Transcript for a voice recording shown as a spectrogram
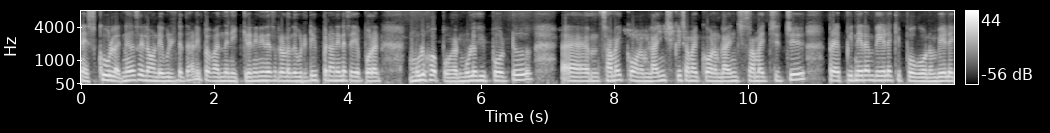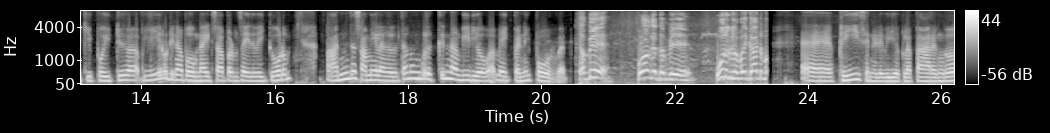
நான் ஸ்கூலில் நர்சரியில் கொண்டு விட்டுட்டு தான் இப்போ வந்து நிற்கிறேன் நர்சரியில் வந்து விட்டுட்டு இப்போ நான் என்ன செய்ய போகிறேன் முழுக போகிறேன் முழுகி போட்டு சமைக்கணும். லஞ்சுக்கு சமைக்கணும். லஞ்ச் சமைச்சிட்டு அப்புறம் பின்னிடம் வேலைக்கு போகணும். வேலைக்கு போயிட்டு அப்படியே ரொட்டீனாக போகும். நைட் சாப்பாடும் செய்து வைக்கணும். அந்த சமையல்கள் தான் உங்களுக்கு நான் வீடியோவாக மேக் பண்ணி போடுறேன். தம்பி போங்க தம்பி. ஊருக்குள்ள போய் காட்டு ப்ளீஸ் என்னோட வீடியோக்குள்ள பாருங்கோ.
